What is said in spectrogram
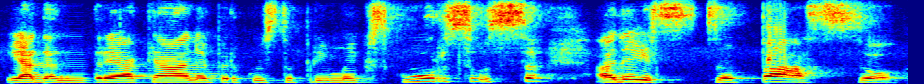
e ad Andrea Cane per questo primo excursus. Adesso passo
